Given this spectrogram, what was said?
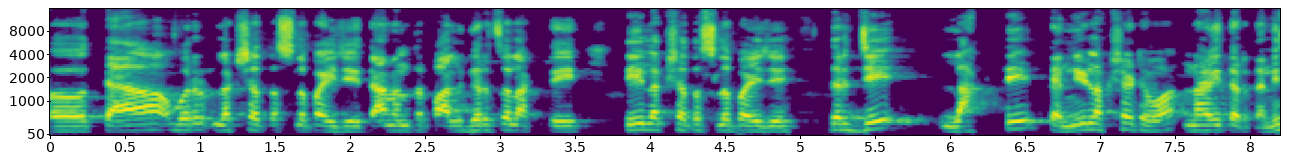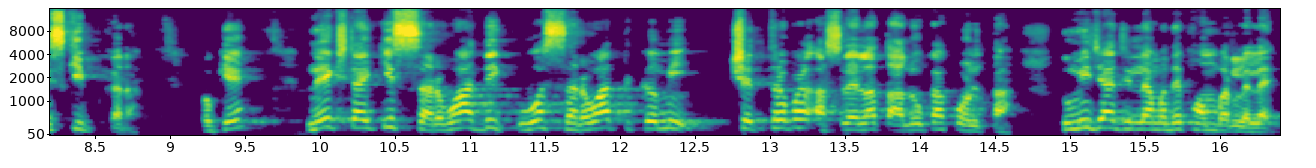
त्यावर लक्षात असलं पाहिजे. त्यानंतर पालघरचं लागते ते लक्षात असलं पाहिजे. तर जे लागते त्यांनी लक्षात ठेवा नाहीतर त्यांनी स्किप करा. ओके नेक्स्ट आहे की सर्वाधिक व सर्वात कमी क्षेत्रफळ असलेला तालुका कोणता? तुम्ही ज्या जिल्ह्यामध्ये फॉर्म भरलेला आहे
